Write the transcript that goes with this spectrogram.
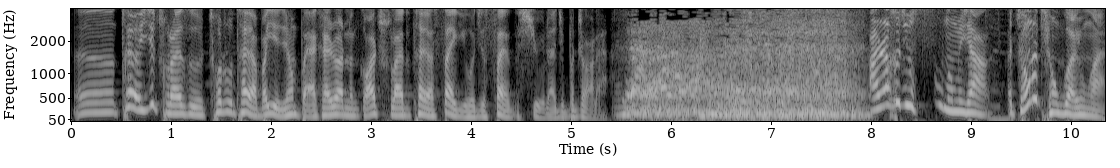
嗯，太阳一出来的时候，朝住太阳把眼睛掰开，让那刚出来的太阳晒给我，就晒羞了，就不长了。啊，然后就试那么一下，真的挺管用啊。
